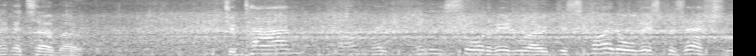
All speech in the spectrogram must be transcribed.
Nagatomo. Japan can't make any sort of inroad despite all this possession.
